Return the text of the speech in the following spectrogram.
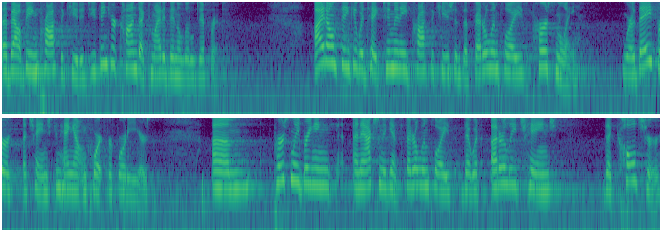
about being prosecuted, do you think her conduct might have been a little different? I don't think it would take too many prosecutions of federal employees personally, where they, for a change, can hang out in court for 40 years. Um, personally, bringing an action against federal employees that would utterly change the culture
